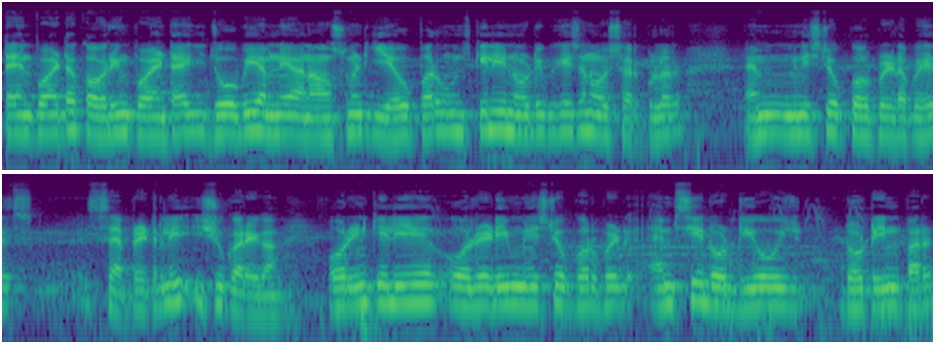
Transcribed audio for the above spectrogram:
टेन पॉइंट है कवरिंग पॉइंट है जो भी हमने अनाउंसमेंट किया है ऊपर उनके लिए नोटिफिकेशन और circular M ministry of corporate affairs separately issue करेगा। और इनके लिए already ministry of corporate M C dot G O dot in पर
